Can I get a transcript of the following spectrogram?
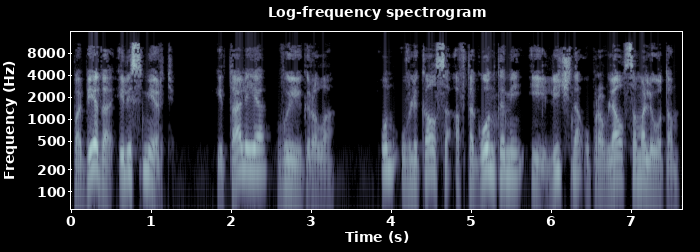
«Победа или смерть?» Италия выиграла. Он увлекался автогонками и лично управлял самолетом.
